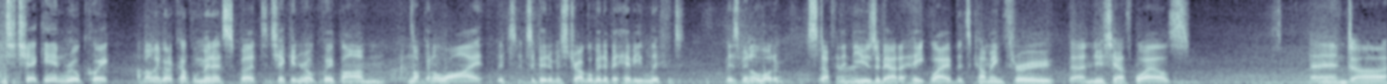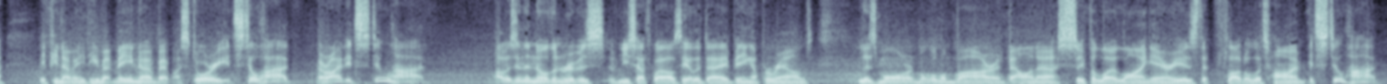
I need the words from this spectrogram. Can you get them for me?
To check in real quick, I've only got a couple minutes, but to check in real quick, I'm not going to lie, it's, it's a bit of a struggle, a bit of a heavy lift. There's been a lot of stuff in the news about a heat wave that's coming through uh, New South Wales. And uh, if you know anything about me, you know about my story, it's still hard, all right? It's still hard. I was in the northern rivers of New South Wales the other day, being up around Lismore and Murwillumbah and Ballina, super low lying areas that flood all the time. It's still hard.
